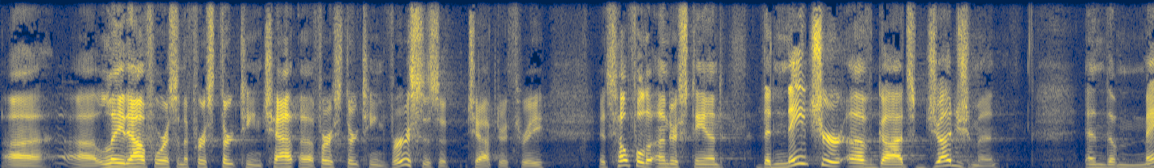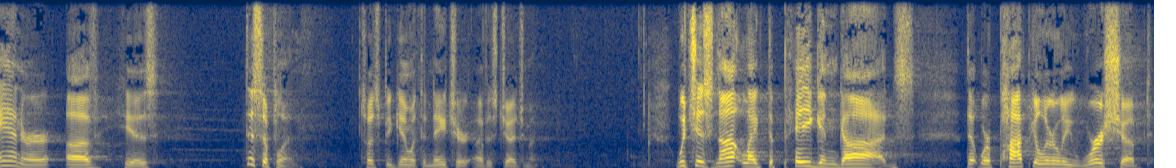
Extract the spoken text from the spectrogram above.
uh, uh, laid out for us in the first 13, chap- uh, first 13 verses of chapter 3, it's helpful to understand the nature of God's judgment and the manner of his discipline. So let's begin with the nature of his judgment, which is not like the pagan gods that were popularly worshiped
